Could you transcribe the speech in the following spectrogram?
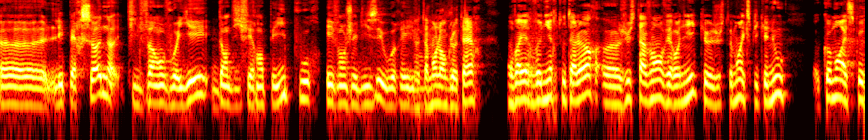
euh, les personnes qu'il va envoyer dans différents pays pour évangéliser ou réévangéliser. Notamment l'Angleterre. On va y revenir tout à l'heure. juste avant, Véronique, justement, expliquez-nous comment est-ce que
